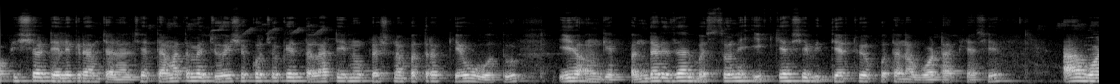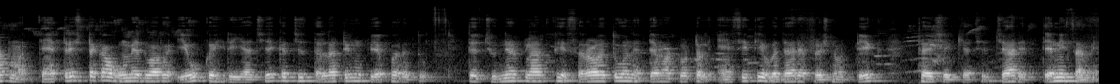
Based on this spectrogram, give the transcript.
ઓફિશિયલ ટેલિગ્રામ ચેનલ છે, તેમાં તમે જોઈ શકો છો કે તલાટીનું પ્રશ્નપત્ર કેવું હતું, એ અંગે પંદર હજાર બસો ને એક્યાસી વિદ્યાર્થીઓ પોતાના વોટ આપ્યા છે. આ વોટમાં તેત્રીસ ટકા ઉમેદવારો એવું કહી રહ્યા છે કે જે તલાટીનું પેપર હતું તે જુનિયર ક્લાર્કથી સરળ હતું અને તેમાં ટોટલ એંસીથી વધારે પ્રશ્નો ટીક થઈ શક્યા છે. જ્યારે તેની સામે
